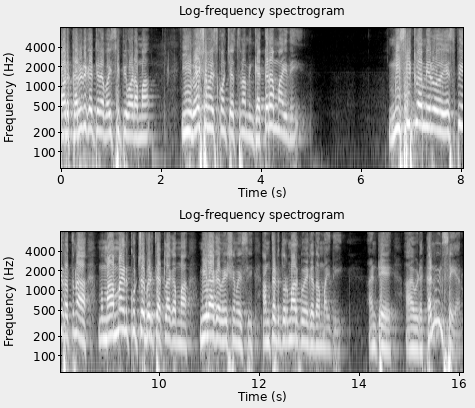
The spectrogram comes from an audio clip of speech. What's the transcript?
వాడు కరుడు కట్టిన వైసీపీ వాడమ్మా. ఈ వేషం వేసుకొని చేస్తున్నాం. ఇంకెక్కడమ్మా ఇది? మీ సీట్లో మీరు ఎస్పీ రత్న మా అమ్మాయిని కూర్చోబెడితే ఎట్లాగమ్మా? మీలాగా వేషం వేసి అంతటి దుర్మార్గమే కదమ్మా ఇది? అంటే ఆవిడ కన్విన్స్ అయ్యారు.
